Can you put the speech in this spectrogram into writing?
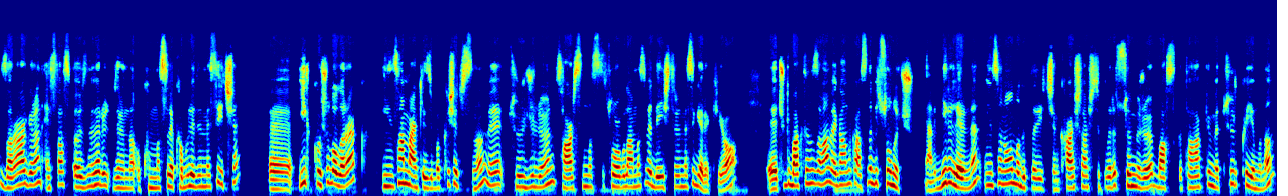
zarar gören esas özneler üzerinden okunması ve kabul edilmesi için e, ilk koşul olarak insan merkezi bakış açısının ve türcülüğün sarsılması, sorgulanması ve değiştirilmesi gerekiyor. E, çünkü baktığınız zaman veganlık aslında bir sonuç. Yani birilerinin insan olmadıkları için karşılaştıkları sömürü, baskı, tahakküm ve tür kıyımının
